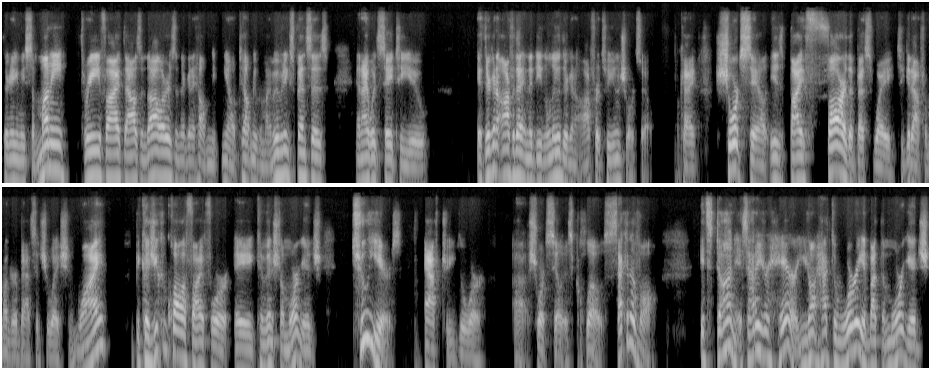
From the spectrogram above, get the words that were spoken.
they're going to give me some money, three, five thousand dollars, and they're going to help me, you know, to help me with my moving expenses. And I would say to you, if they're going to offer that in a deed in lieu, they're going to offer it to you in a short sale. Okay. Short sale is by far the best way to get out from under a bad situation. Why? Because you can qualify for a conventional mortgage two years after your uh, short sale is closed. Second of all, it's done. It's out of your hair. You don't have to worry about the mortgage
